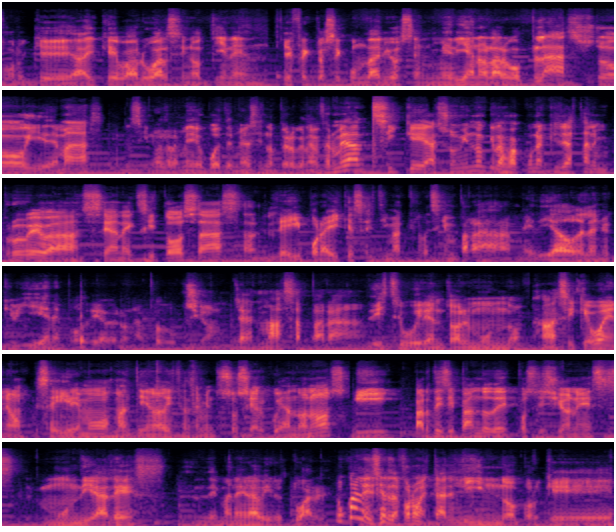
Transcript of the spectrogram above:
porque hay que evaluar si no tienen efectos secundarios en mediano o largo plazo y demás, porque si no el remedio puede terminar siendo peor que la enfermedad. Así que asumiendo que las vacunas que ya están en prueba sean exitosas, leí por ahí que se estima que recién para mediados del año que viene podría haber una producción ya en masa para distribuir en todo el mundo. Así que bueno, seguiremos manteniendo el distanciamiento social, cuidándonos y participando de exposiciones mundiales de manera virtual. Lo cual en cierta forma está lindo porque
